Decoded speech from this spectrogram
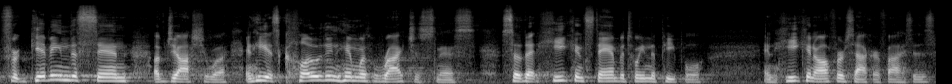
forgiving the sin of Joshua and he is clothing him with righteousness so that he can stand between the people and he can offer sacrifices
